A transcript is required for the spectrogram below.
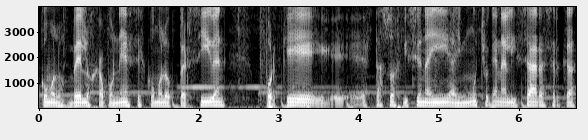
cómo los ven los japoneses, cómo los perciben, por qué eh, está su afición ahí. Hay mucho que analizar acerca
